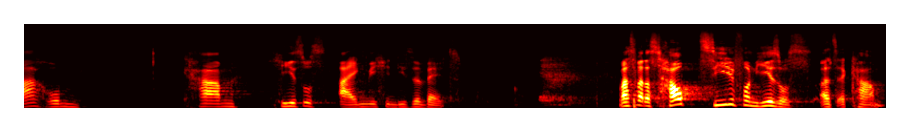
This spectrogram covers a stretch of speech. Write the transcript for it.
warum kam Jesus eigentlich in diese Welt? Was war das Hauptziel von Jesus, als er kam?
